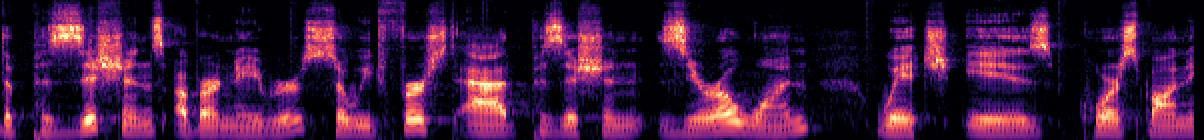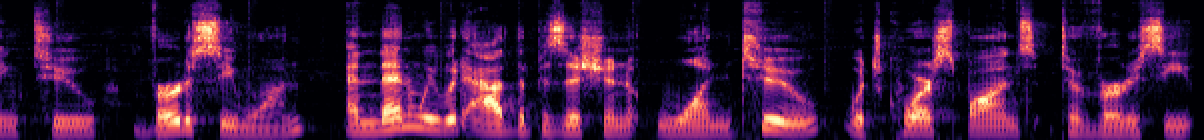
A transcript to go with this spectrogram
the positions of our neighbors. So we'd first add position 0, 1, which is corresponding to vertice 1. And then we would add the position 1, 2, which corresponds to vertice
